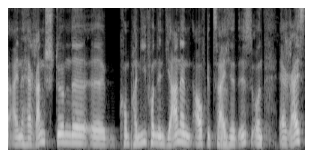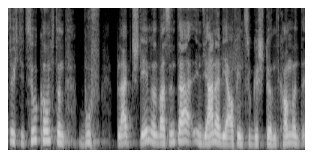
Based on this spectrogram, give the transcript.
eine heranstürmende äh, Kompanie von Indianern aufgezeichnet ist und er reist durch die Zukunft und buff, bleibt stehen und was sind da? Indianer, die auf ihn zugestürmt kommen und äh,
